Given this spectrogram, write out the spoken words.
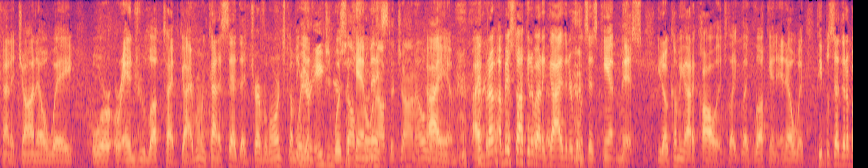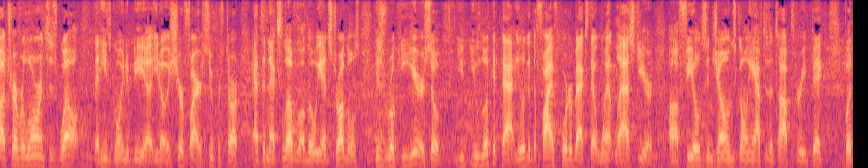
kind of John Elway or, or Andrew Luck type guy. Everyone kind of said that Trevor Lawrence coming well, in was the can't miss. Out to John Elway. I am, I am, but I'm just talking about a guy that everyone says can't miss. You know, coming out of college, like like Luck and, and Elway. People said that about Trevor Lawrence as well, that he's going to be a you know a surefire superstar at the next level. Although he had struggles his rookie year, so you, you look at that. You look at the five quarterbacks that went last year: uh, Fields and Jones going after the top three pick. But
